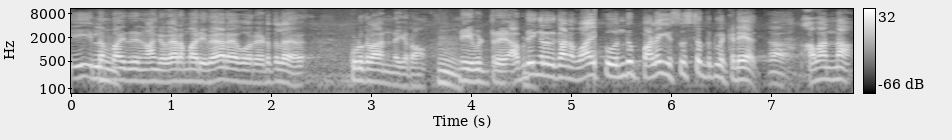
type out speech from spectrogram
இல்லப்பா இது நாங்க வேற மாதிரி வேற ஒரு இடத்துல கொடுக்கலாம்னு நினைக்கிறோம். நீ விட்டுரு. அப்படிங்கிறதுக்கான வாய்ப்பு வந்து பழைய சிஸ்டத்துக்குள்ள கிடையாது. அவன் தான்.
